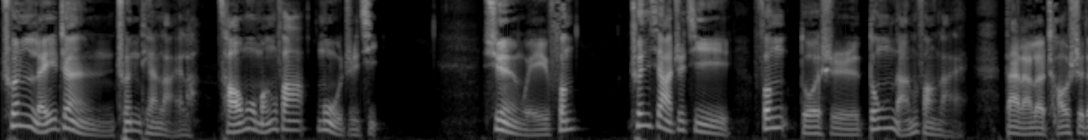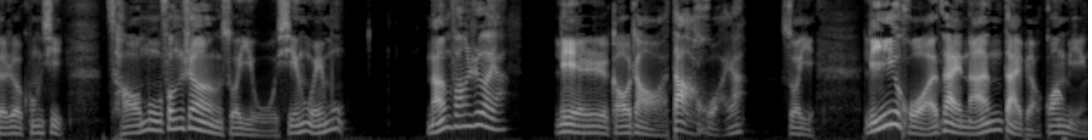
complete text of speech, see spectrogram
春雷震，春天来了，草木萌发，木之气。巽为风，春夏之际，风多是东南方来，带来了潮湿的热空气，草木丰盛，所以五行为木。南方热呀，烈日高照，大火呀，所以离火在南，代表光明。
